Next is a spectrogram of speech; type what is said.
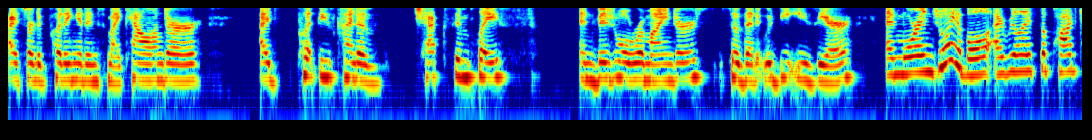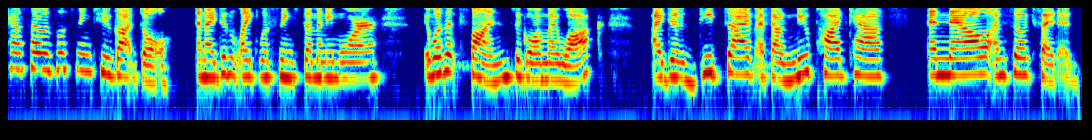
I started putting it into my calendar. I put these kind of checks in place and visual reminders so that it would be easier and more enjoyable. I realized the podcasts I was listening to got dull and I didn't like listening to them anymore. It wasn't fun to go on my walk. I did a deep dive. I found new podcasts and now I'm so excited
